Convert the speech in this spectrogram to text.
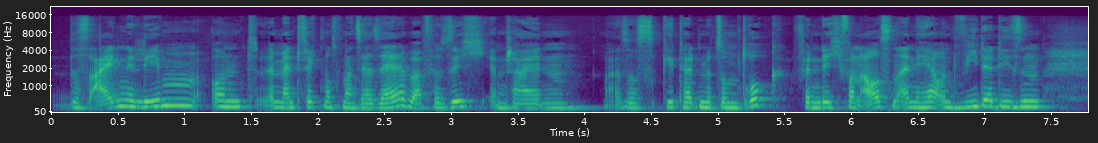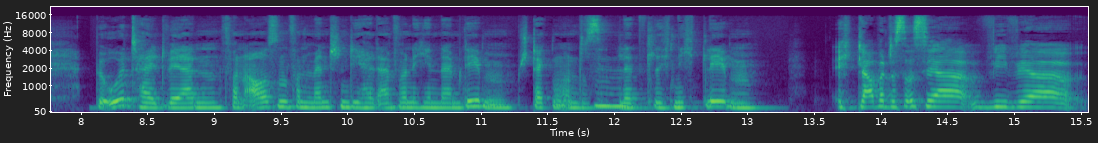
das eigene Leben und im Endeffekt muss man es ja selber für sich entscheiden. Also es geht halt mit so einem Druck, finde ich, von außen einher und wieder diesen beurteilt werden von außen von Menschen, die halt einfach nicht in deinem Leben stecken und es mhm. letztlich nicht leben. Ich glaube, das ist ja, wie wir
